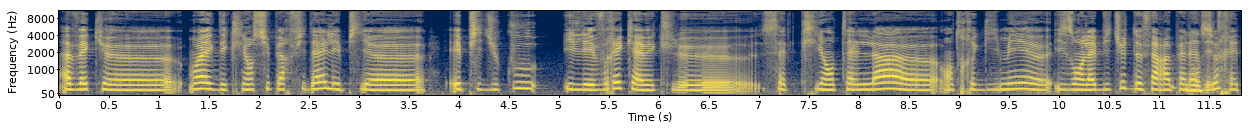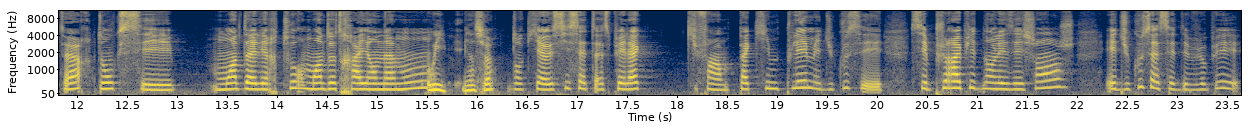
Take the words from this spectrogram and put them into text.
avec euh, avec des clients super fidèles et puis et puis du coup il est vrai qu'avec le cette clientèle là entre guillemets ils ont l'habitude de faire appel à des traiteurs. Donc c'est moins d'aller-retour, moins de travail en amont. Oui, bien sûr. Donc il y a aussi cet aspect-là qui, enfin, pas qui me plaît, mais du coup, c'est plus rapide dans les échanges. Et du coup, ça s'est développé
